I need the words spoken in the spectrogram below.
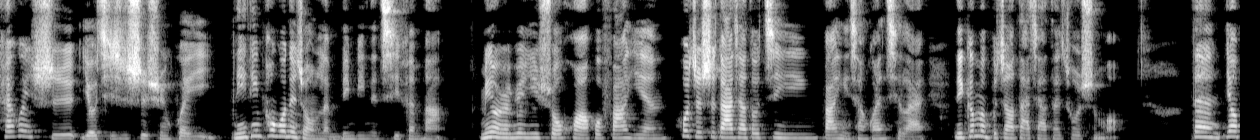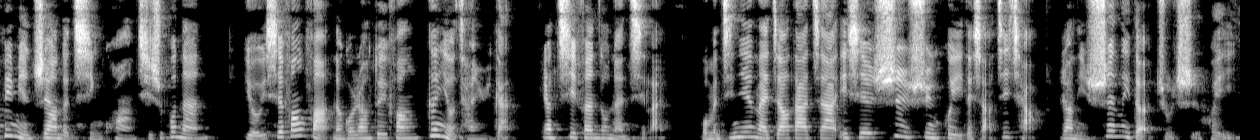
开会时，尤其是视讯会议，你一定碰过那种冷冰冰的气氛吧？没有人愿意说话或发言，或者是大家都静音，把影像关起来，你根本不知道大家在做什么。但要避免这样的情况，其实不难，有一些方法能够让对方更有参与感，让气氛都暖起来。我们今天来教大家一些视讯会议的小技巧，让你顺利的主持会议。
